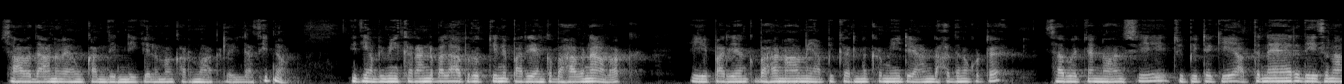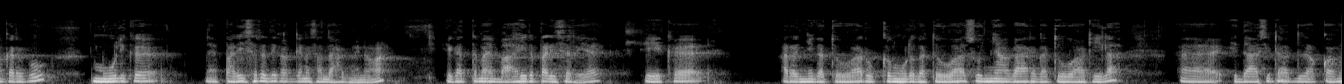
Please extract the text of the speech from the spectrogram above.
සාවධානව වුන්කම් දෙන්නයි කියලා මම කරුණාකරලා ඉල්ලා සිටිනවා. ඉතින් අපි මේ කරන්න බලාපොරොත්තු වෙන පරියංක භාවනාවක්. ඒ පරියංක භාවනාව මේ අපි කරන ක්‍රමයට යන්න හදනකොට සර්වචන් වහන්සේ ත්‍රිපිටකයේ අතනෑර දේශනා කරපු මූලික පරිසර දෙකක් ගැන සඳහන් වෙනවා. ඒකක් තමයි බාහිර පරිසරය. ඒක අරඤ්‍යගතව, රුක්ක මූලගතව, ශුඤ්ඤාගාරගතව කියලා එදා සිට අද දක්වාම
